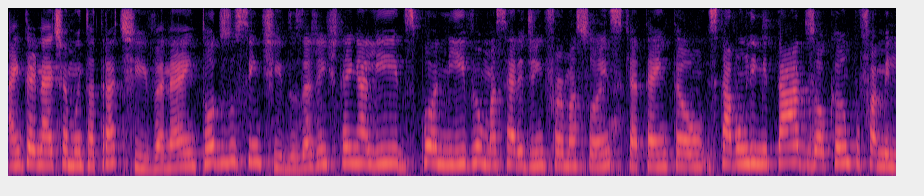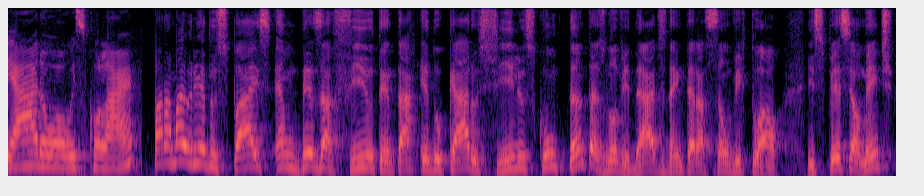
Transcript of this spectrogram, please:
A internet é muito atrativa, né? Em todos os sentidos. A gente tem ali disponível uma série de informações que até então estavam limitados ao campo familiar ou ao escolar. Para a maioria dos pais, é um desafio tentar educar os filhos com tantas novidades da interação virtual, especialmente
